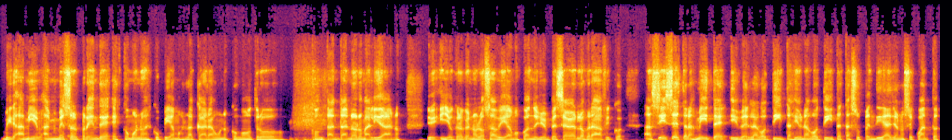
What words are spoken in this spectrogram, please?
Mira, a mí, a mí me sorprende es cómo nos escupíamos la cara unos con otros con tanta normalidad, ¿no? Y, y, yo creo que no lo sabíamos. Cuando yo empecé a ver los gráficos, así se transmite y ves las gotitas y una gotita está suspendida, yo no sé cuánto. O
